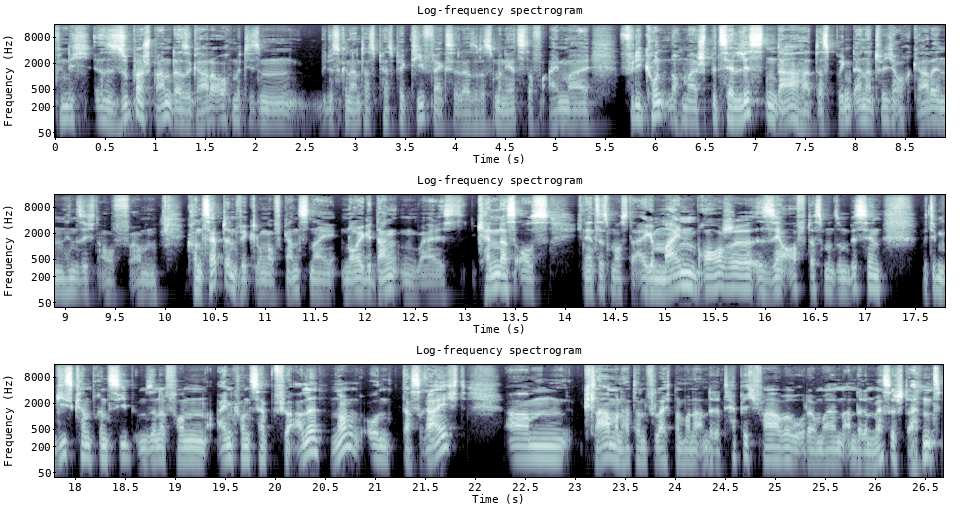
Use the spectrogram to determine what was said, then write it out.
Finde ich äh, super spannend, also gerade auch mit diesem, wie du es genannt hast, Perspektivwechsel, also dass man jetzt auf einmal für die Kunden nochmal Spezialisten da hat. Das bringt einen natürlich auch gerade in Hinsicht auf ähm, Konzeptentwicklung, auf ganz neu, neue Gedanken, weil ich kenne das aus, ich nenne es mal aus der allgemeinen Branche sehr oft, dass man so ein bisschen mit dem Gießkannenprinzip im Sinne von ein Konzept für alle ne? und das reicht. Ähm, klar, man hat dann vielleicht nochmal eine andere Teppichfarbe oder mal einen anderen Messestand,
